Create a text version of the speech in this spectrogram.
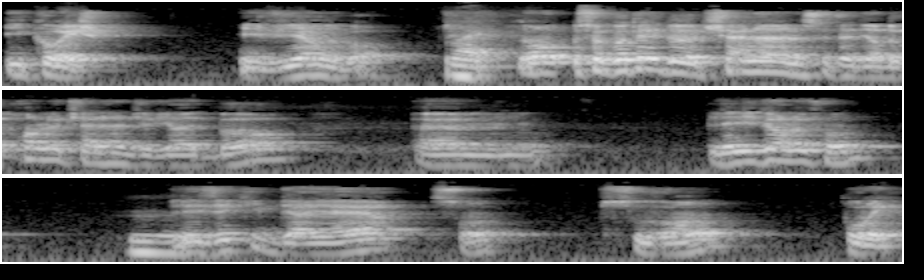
ils corrigent. Ils virent de bord. Donc, ce côté de challenge, c'est-à-dire de prendre le challenge et virer de bord, euh, les leaders le font. Hmm. Les équipes derrière sont souvent pourries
